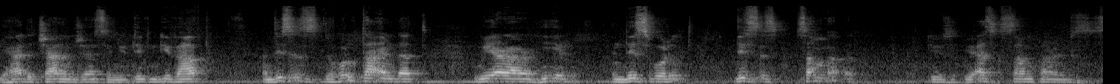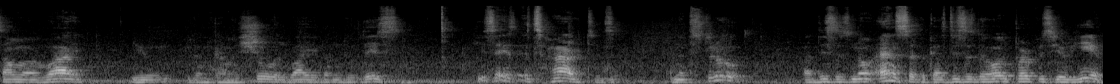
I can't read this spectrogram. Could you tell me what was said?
you had the challenges and you didn't give up, and this is the whole time that we are here in this world this is some. Uh, you, you ask sometimes someone why you, you don't come shul, why you don't do this. He says it's hard, it's, and it's true, but this is no answer because this is the whole purpose you're here.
